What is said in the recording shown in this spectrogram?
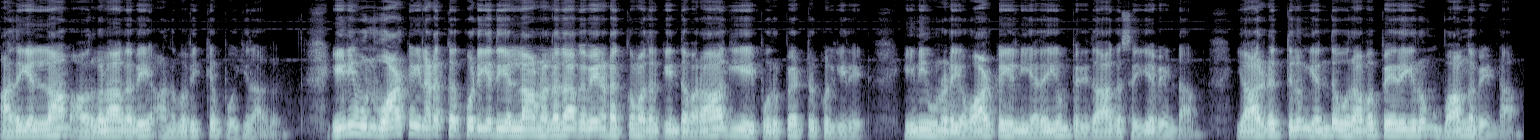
அதையெல்லாம் அவர்களாகவே அனுபவிக்கப் போகிறார்கள். இனி உன் வாழ்க்கை நடக்கக்கூடியது எல்லாம் நல்லதாகவே நடக்கும். அதற்கு இந்த வராகியை பொறுப்பேற்றுக் கொள்கிறேன். இனி உன்னுடைய வாழ்க்கையில் நீ எதையும் பெரிதாக செய்ய வேண்டாம். யாரிடத்திலும் எந்த ஒரு அவப்பேரையிலும் வாங்க வேண்டாம்.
